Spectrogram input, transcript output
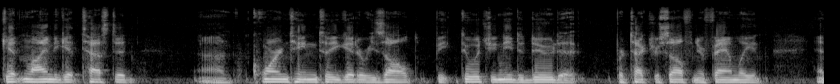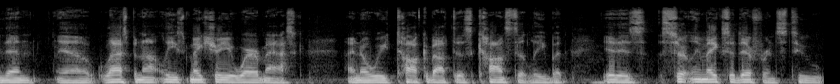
get in line to get tested. Uh, quarantine until you get a result. Be, do what you need to do to protect yourself and your family. And then, uh, last but not least, make sure you wear a mask. I know we talk about this constantly, but it is certainly makes a difference to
